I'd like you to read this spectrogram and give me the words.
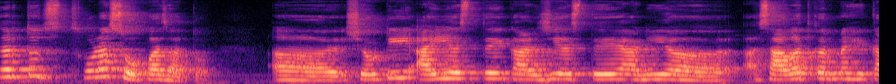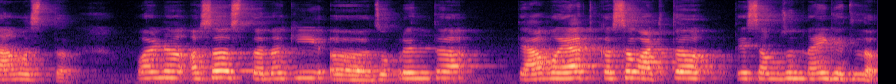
तर तो थोडा सोपा जातो. शेवटी आई असते काळजी असते आणि सावध करणं हे काम असतं. पण असं असतं ना की जोपर्यंत त्या वयात कसं वाटतं ते समजून नाही घेतलं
